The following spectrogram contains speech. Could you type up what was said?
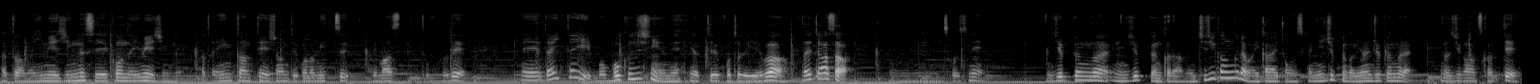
あとはイメージング成功のイメージングあとはインカンテーションというこの3つありますっていうところでで大体僕自身がねやってることで言えば大体朝うんそうですね20分ぐらい20分から1時間ぐらいはいかないと思うんですけど20分から40分ぐらいの時間を使って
